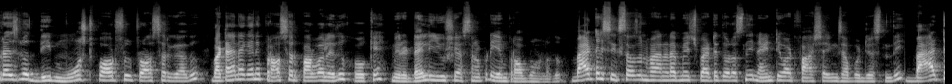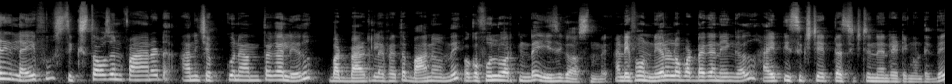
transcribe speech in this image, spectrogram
ప్రైస్లో ది మోస్ట్ పవర్ఫుల్ ప్రాసెసర్ కాదు. బట్ అయినా కానీ ప్రాసెసర్ పర్వాలేదు. ఓకే మీరు డైలీ యూస్ చేస్తున్నప్పుడు ఏం ప్రాబ్లం ఉండదు. Battery six thousand five hundred MH battery వస్తుంది ninety watt fast charging support చేస్తుంది. Battery life six thousand five hundred అని చెప్పుకునే అంతగా లేదు. బట్ బ్యాటరీ లైఫ్ అయితే బాగానే ఉంది. ఒక ఫుల్ వర్కింగ్ డే ఈజీగా వస్తుంది. అండ్ ఈ ఫోన్ నీళ్ళలో పడ్డగానే ఏం కాదు. IP sixty eight plus sixty nine rating ఉంటుంది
